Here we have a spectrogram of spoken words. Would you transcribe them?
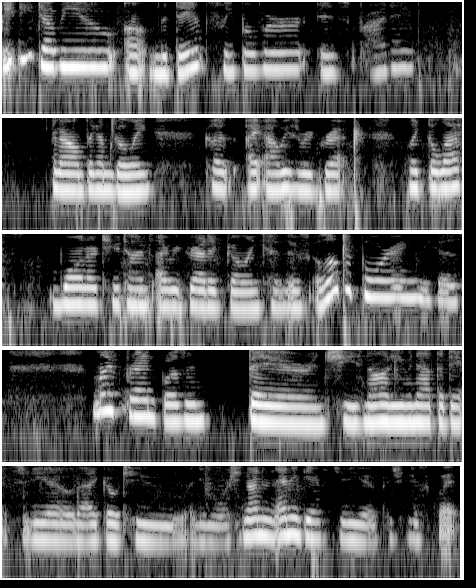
BTW, um, the dance sleepover is Friday. And I don't think I'm going because I always regret like the last one or two times I regretted going because it was a little bit boring because my friend wasn't there and she's not even at the dance studio that I go to anymore. She's not in any dance studio because she just quit.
